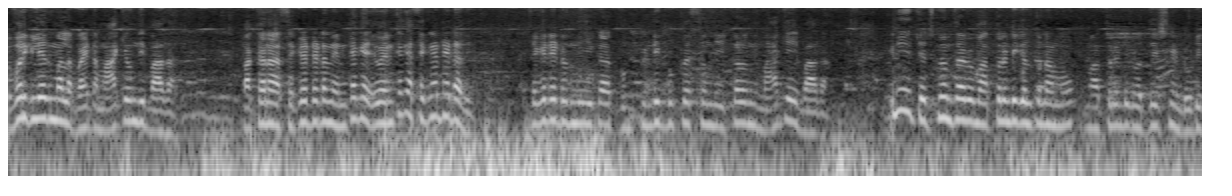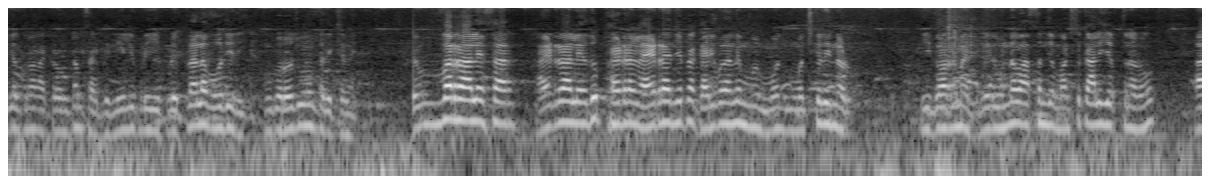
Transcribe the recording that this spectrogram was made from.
ఎవరికి లేదు మళ్ళీ బయట మాకే ఉంది బాధ. పక్కన సెక్రటరీ అని వెనకకే వెనకకే సెక్రటరీ అది. సెక్రటరీ ఉంది ఇక్కడ బుక్ ప్రింటింగ్ బుక్ వస్తుంది ఇక్కడ ఉంది మాకే ఈ బాధ. ఇది తెచ్చుకున్నాం సార్ మా అత్తలింటికి వెళ్తున్నాము. మా అత్తలింటికి వచ్చేసి నేను డ్యూటీకి వెళ్తున్నాను అక్కడ ఉంటాం సార్. ఇప్పుడు నీళ్ళు ఇప్పుడు ఇప్పుడు ఇప్పుడల్లా పోతుంది ఇంకో రోజు కూడా ఉంటుంది ఇట్లనే ఎవ్వరు రాలేదు సార్. హైడ్రా లేదు ఫైడ్రా హైడ్రా అని చెప్పి గరీబులన్నీ ముంచుకు తిన్నాడు ఈ గవర్నమెంట్. మీరు ఉన్న వాస్తవం మనసు ఖాళీ చెప్తున్నాను. ఆ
